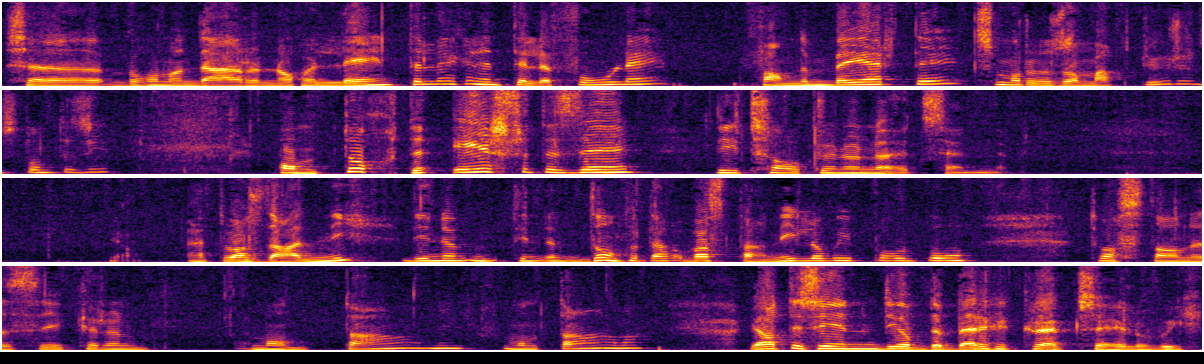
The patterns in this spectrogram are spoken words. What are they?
Ze begonnen daar nog een lijn te leggen, een telefoonlijn van de BRT, s morgens om acht uur stond te zien, om toch de eerste te zijn die het zou kunnen uitzenden. Ja, het was daar niet, die, die donderdag was dat niet Louis Paul het was dan een zekere Montani, Montana. Ja, het is een die op de bergen kruipt, zei Louis.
